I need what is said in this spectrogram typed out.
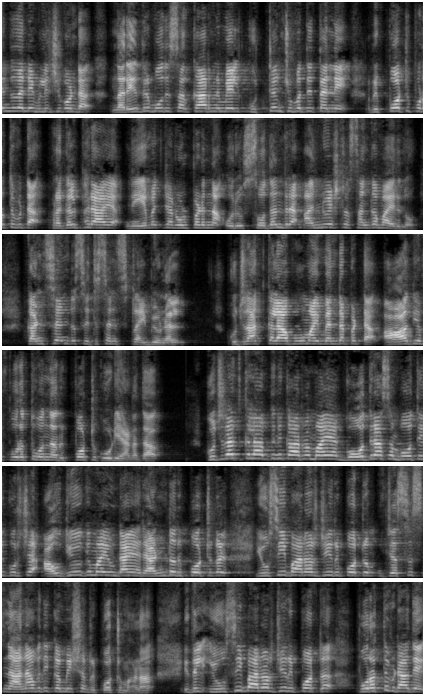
എന്ന് തന്നെ വിളിച്ചുകൊണ്ട് നരേന്ദ്രമോദി സർക്കാരിന് മേൽ കുറ്റം ചുമത്തി തന്നെ റിപ്പോർട്ട് പുറത്തുവിട്ട പ്രഗത്ഭരായ നിയമജ്ഞർ ഉൾപ്പെടുന്ന ഒരു സ്വതന്ത്ര അന്വേഷണ സംഘമായിരുന്നു കൺസേൺഡ് സിറ്റിസൺസ് ട്രൈബ്യൂണൽ. ഗുജറാത്ത് കലാപവുമായി ബന്ധപ്പെട്ട് ആദ്യം പുറത്തുവന്ന റിപ്പോർട്ട് കൂടിയാണത്. ഗുജറാത്ത് കലാപത്തിന് കാരണമായ ഗോദ്ര സംഭവത്തെക്കുറിച്ച് ഔദ്യോഗികമായി ഉണ്ടായ രണ്ട് റിപ്പോർട്ടുകൾ യു സി ബാനർജി റിപ്പോർട്ടും ജസ്റ്റിസ് നാനാവതി കമ്മീഷൻ റിപ്പോർട്ടുമാണ്. ഇതിൽ യു സി ബാനർജി റിപ്പോർട്ട് പുറത്തുവിടാതെ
